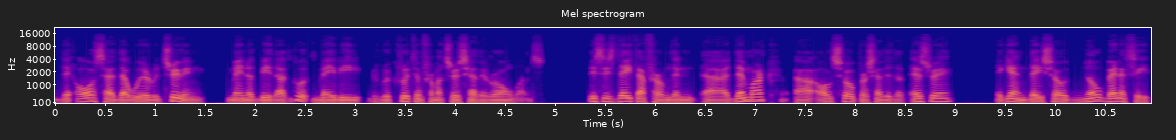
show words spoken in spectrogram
the oocyte that we're retrieving may not be that good. Maybe recruiting from atresia the wrong ones. This is data from the, uh, Denmark, uh, also presented at ESHRE. Again, they showed no benefit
